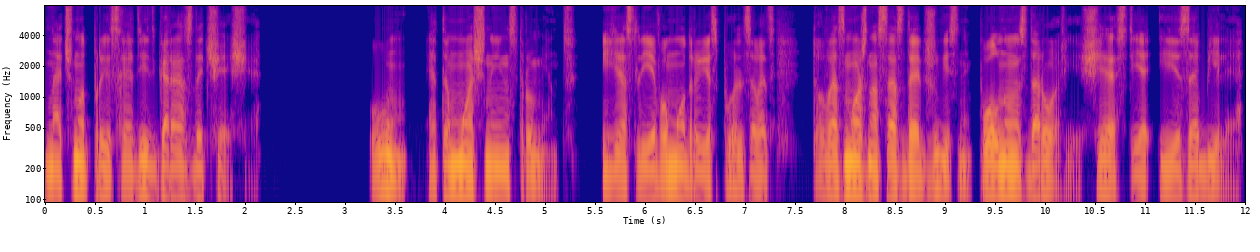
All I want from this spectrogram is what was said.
начнут происходить гораздо чаще. Ум — это мощный инструмент, и если его мудро использовать, то возможно создать жизнь, полную здоровья, счастья и изобилия,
